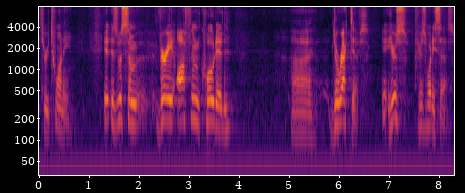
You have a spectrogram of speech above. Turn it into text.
through 20 it is with some very often quoted uh, directives. Here's, here's what he says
